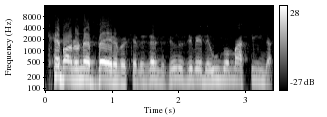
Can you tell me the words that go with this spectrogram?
che poi non è vero perché ad esempio se uno si vede uno mattina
